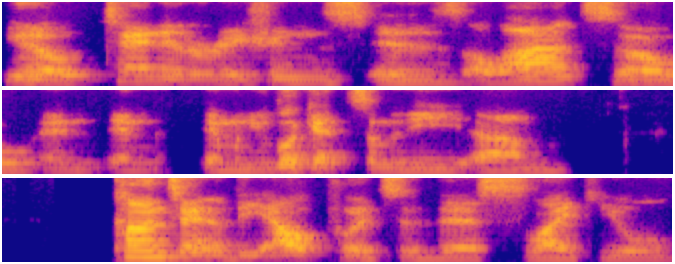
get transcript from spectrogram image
you know, 10 iterations is a lot. So, and, and, and when you look at some of the um, content of the outputs of this like you'll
